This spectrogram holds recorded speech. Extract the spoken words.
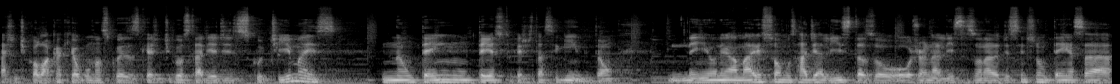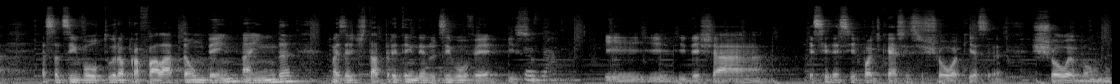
A gente coloca aqui algumas coisas que a gente gostaria de discutir, mas não tem um texto que a gente está seguindo. Então, nem eu nem a Mari somos radialistas ou, ou, jornalistas ou nada disso, a gente não tem essa, essa desenvoltura para falar tão bem ainda, mas a gente está pretendendo desenvolver isso Exato. E, e, e deixar esse, esse podcast, esse show aqui, esse show é bom, né?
